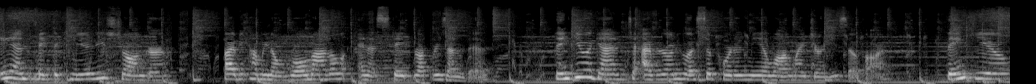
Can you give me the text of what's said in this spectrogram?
and make the community stronger by becoming a role model and a state representative. Thank you again to everyone who has supported me along my journey so far. Thank you.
